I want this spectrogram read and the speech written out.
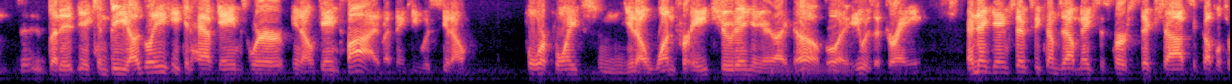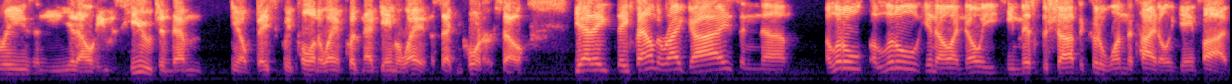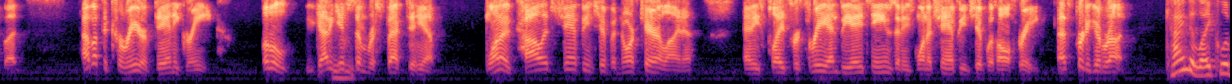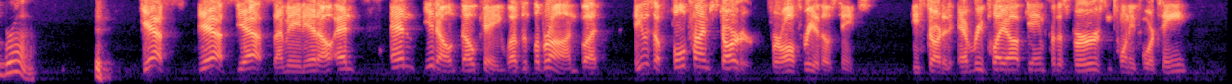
but it, it can be ugly. He can have games where you know, game five, I think he was you know four points and you know one for eight shooting, and you're like, oh boy, he was a drain. And then game six, he comes out, makes his first six shots, a couple threes, and you know he was huge in them. You know, basically pulling away and putting that game away in the second quarter. So, yeah, they, they found the right guys, and um, a little a little. You know, I know he, he missed the shot that could have won the title in Game Five, but how about the career of Danny Green? Little, you got to give some respect to him. Won a college championship at North Carolina, and he's played for three NBA teams, and he's won a championship with all three. That's a pretty good run. kind of like LeBron. Yes, yes, yes. I mean, you know, and and you know, okay, he wasn't LeBron, but he was a full time starter for all three of those teams. He started every playoff game for the Spurs in 2014,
